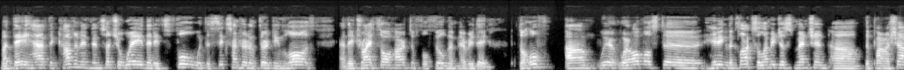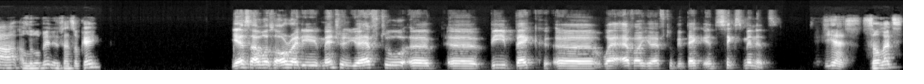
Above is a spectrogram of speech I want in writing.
but they have the covenant in such a way that it's full with the 613 laws, and they try so hard to fulfill them every day. So um, we're we're almost uh, hitting the clock. So let me just mention uh, the parasha a little bit, if that's okay. Yes, I was already mentioning you have to uh, uh, be back uh, wherever you have to be back in six minutes. Yes. So let's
